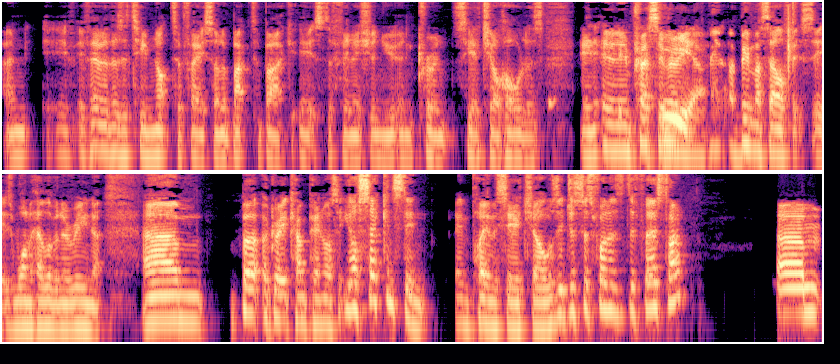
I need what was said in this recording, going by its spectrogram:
And if, if ever there's a team not to face on a back to back, it's the Finnish and, and current CHL holders in, in an impressive yeah. arena. I've been myself; it's it's one hell of an arena. Um, but a great campaign also. Your second stint in playing the CHL was it just as fun as the first time? Um,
